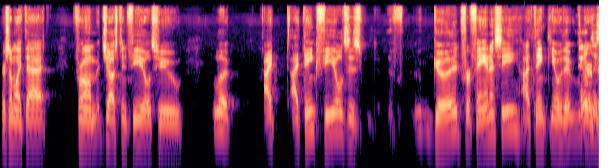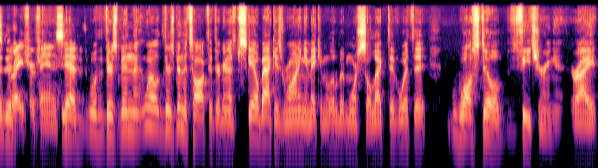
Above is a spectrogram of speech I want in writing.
or something like that from Justin Fields. Who look, I I think Fields is good for fantasy. I think you know the Fields is great for fantasy. Yeah, well, there's been the, well, there's been the talk that they're going to scale back his running and make him a little bit more selective with it, while still featuring it. Right.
